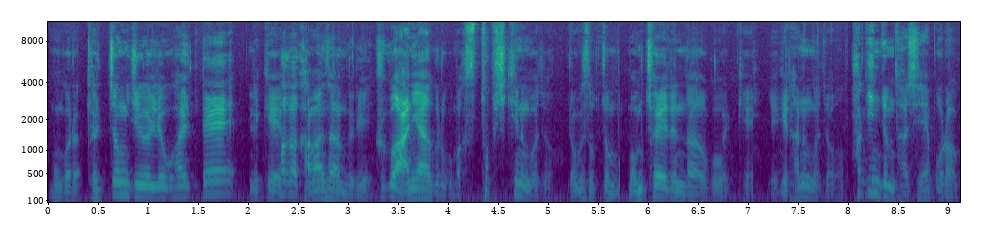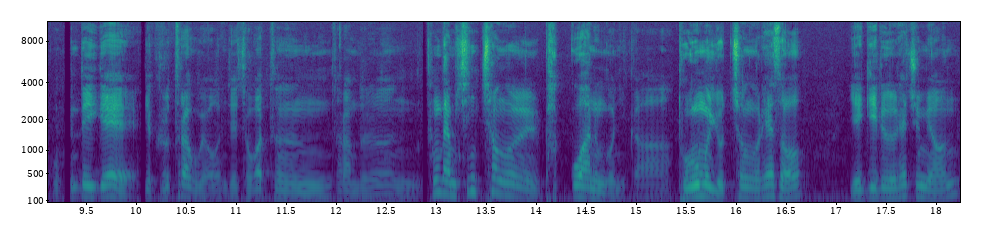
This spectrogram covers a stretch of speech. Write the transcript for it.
뭔가를 결정 지으려고 할 때 이렇게 화가 강한 사람들이 그거 아니야 그러고 막 스톱 시키는 거죠. 여기서 좀 멈춰야 된다고 이렇게 얘기를 하는 거죠. 확인 좀 다시 해보라고. 근데 이게, 그렇더라고요. 이제 저 같은 사람들은 상담 신청을 받고 하는 거니까 도움을 요청을 해서 얘기를 해주면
